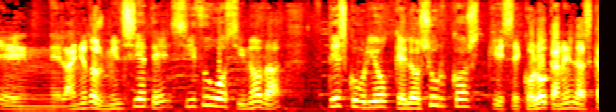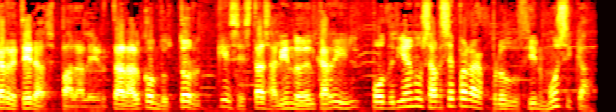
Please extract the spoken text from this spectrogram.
en el año 2007 Shizuo Shinoda descubrió que los surcos que se colocan en las carreteras para alertar al conductor que se está saliendo del carril podrían usarse para producir música.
